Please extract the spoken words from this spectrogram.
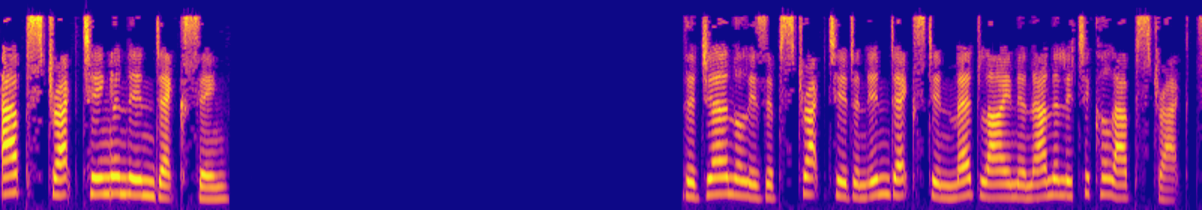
Abstracting and indexing. The journal is abstracted and indexed in Medline and Analytical Abstracts.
